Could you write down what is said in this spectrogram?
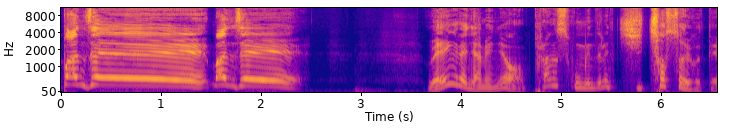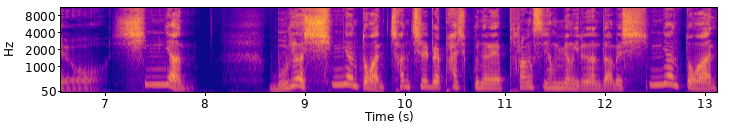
만세 만세 왜 그랬냐면요. 프랑스 국민들은 지쳤어요, 그때요. 10년. 무려 10년 동안 1789년에 프랑스 혁명이 일어난 다음에 10년 동안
